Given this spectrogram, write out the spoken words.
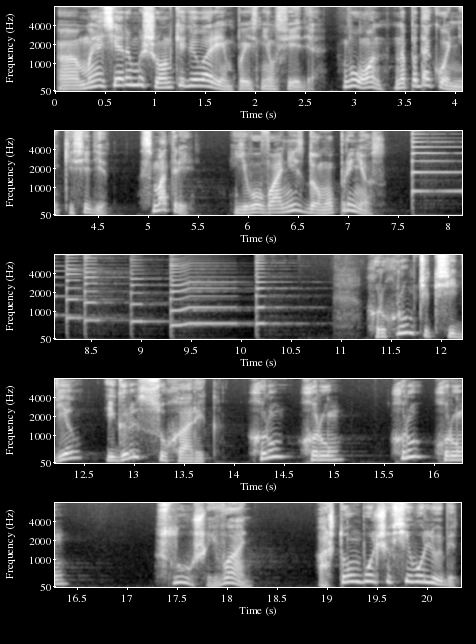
«А «Мы о серой мышонке говорим», – пояснил Федя. «Вон, на подоконнике сидит. Смотри, его Ваня из дома принес». Хрухрумчик сидел и грыз сухарик. Хрум-хрум, хру-хрум. «Слушай, Вань, а что он больше всего любит?»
